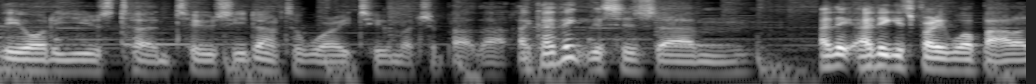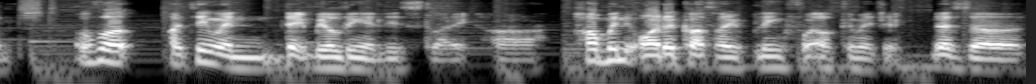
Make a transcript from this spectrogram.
the order used turn two, so you don't have to worry too much about that. Like I think this is, um, I think I think it's very well balanced. Also, I think when deck building at least like uh how many order cards are you playing for Alchemagic? That's the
